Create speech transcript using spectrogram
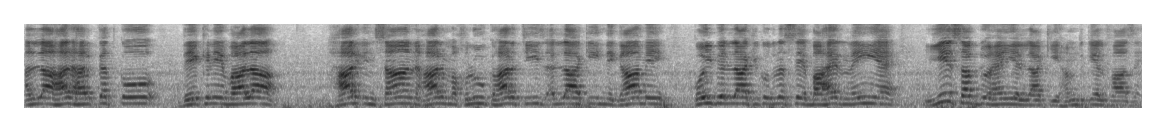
اللہ ہر حرکت کو دیکھنے والا، ہر انسان، ہر مخلوق، ہر چیز اللہ کی نگاہ میں کوئی بھی اللہ کی قدرت سے باہر نہیں ہے۔ یہ سب جو ہیں یہ اللہ کی حمد کے الفاظ ہیں۔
